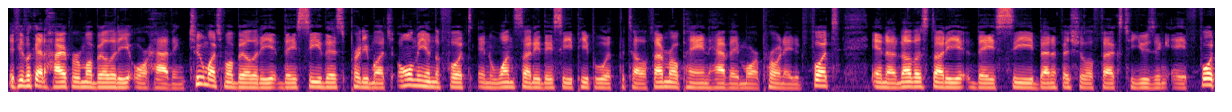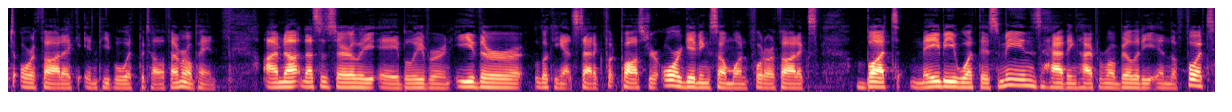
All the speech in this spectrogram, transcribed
If you look at hypermobility or having too much mobility, they see this pretty much only in the foot. In one study, they see people with patellofemoral pain have a more pronated foot. In another study, they see beneficial effects to using a foot orthotic in people with patellofemoral pain. I'm not necessarily a believer in either looking at static foot posture or giving someone foot orthotics, but maybe what this means, having hypermobility in the foot,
